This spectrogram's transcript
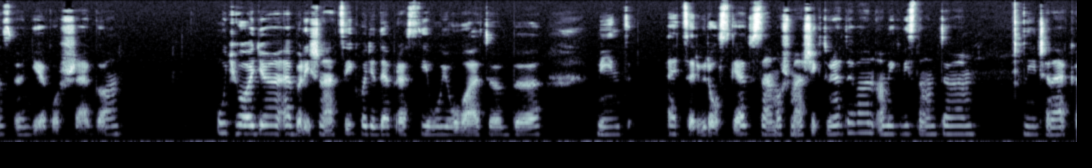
az öngyilkossággal Úgyhogy ebből is látszik, hogy a depresszió jóval több, mint egyszerű rossz kedv, számos másik tünete van, amik viszont nincsenek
